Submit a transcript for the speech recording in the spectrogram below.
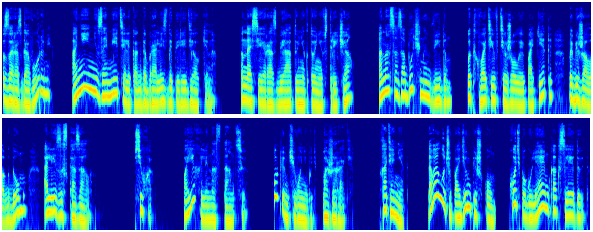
За разговорами они и не заметили, как добрались до Переделкина. На сей раз Биату никто не встречал. Она с озабоченным видом Подхватив тяжелые пакеты, побежала к дому, а Лиза сказала. «Псюха, поехали на станцию. Купим чего-нибудь пожрать. Хотя нет, давай лучше пойдем пешком, хоть погуляем как следует.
